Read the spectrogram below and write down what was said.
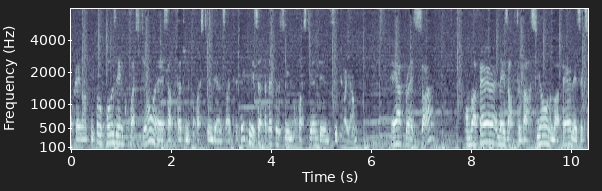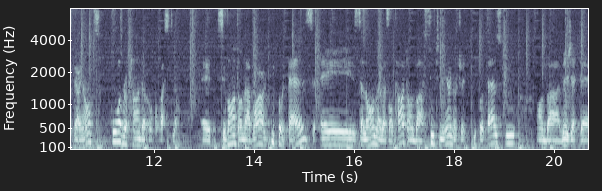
Ok, Donc, il faut poser une question, et ça peut être une question d'un scientifique, mais ça peut être aussi une question d'un citoyen. Et après ça, on va faire les observations, on va faire les expériences pour répondre aux questions. Et souvent, on va avoir une hypothèse et selon le résultat, on va soutenir notre hypothèse ou on va rejeter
